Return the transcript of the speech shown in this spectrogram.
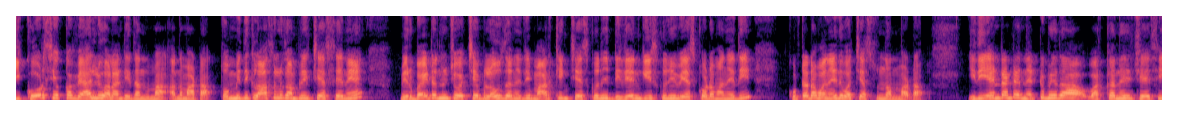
ఈ కోర్స్ యొక్క వాల్యూ అలాంటిది అనమాట అన్నమాట. తొమ్మిది క్లాసులు కంప్లీట్ చేస్తేనే మీరు బయట నుంచి వచ్చే బ్లౌజ్ అనేది మార్కింగ్ చేసుకుని డిజైన్ గీసుకుని వేసుకోవడం అనేది కుట్టడం అనేది వచ్చేస్తుంది అనమాట ఇది ఏంటంటే నెట్ మీద వర్క్ అనేది చేసి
